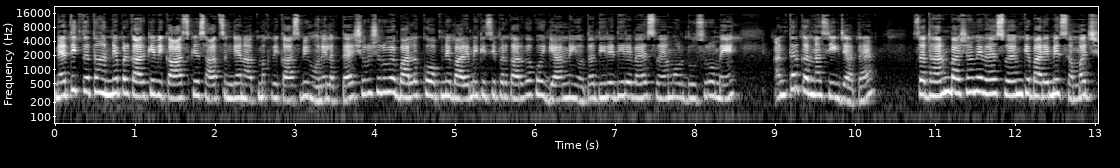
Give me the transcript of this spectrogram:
नैतिक तथा अन्य प्रकार के विकास के साथ संज्ञानात्मक विकास भी होने लगता है। शुरू शुरू में बालक को अपने बारे में किसी प्रकार का कोई ज्ञान नहीं होता। धीरे धीरे वह स्वयं और दूसरों में अंतर करना सीख जाता है। साधारण भाषा में वह स्वयं के बारे में समझ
